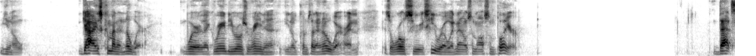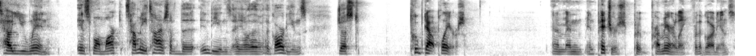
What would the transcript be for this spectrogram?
you know, guys come out of nowhere? Where like Randy Arozarena, you know, comes out of nowhere and is a World Series hero and now is an awesome player. That's how you win in small markets. How many times have the Indians, you know, the Guardians, just pooped out players? and, and, and pitchers primarily for the Guardians.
